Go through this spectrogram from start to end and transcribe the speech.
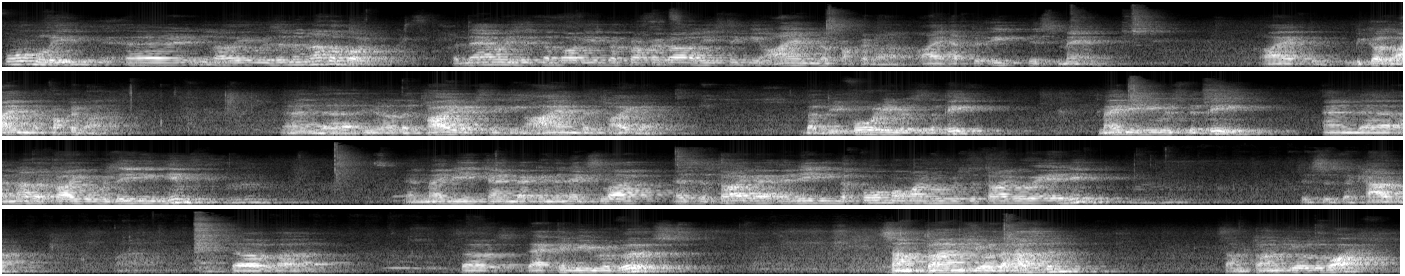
formerly, uh, you know, he was in another body. But now he's in the body of the crocodile. He's thinking, I am the crocodile. I have to eat this man. I have to, because I am the crocodile. And, uh, you know, the tiger is thinking, I am the tiger. But before he was the pig. Maybe he was the pig and uh, another tiger was eating him. And maybe he came back in the next life as the tiger and eating the former one who was the tiger who ate him. This is the karma. So, uh, so that can be reversed. Sometimes you're the husband, sometimes you're the wife.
